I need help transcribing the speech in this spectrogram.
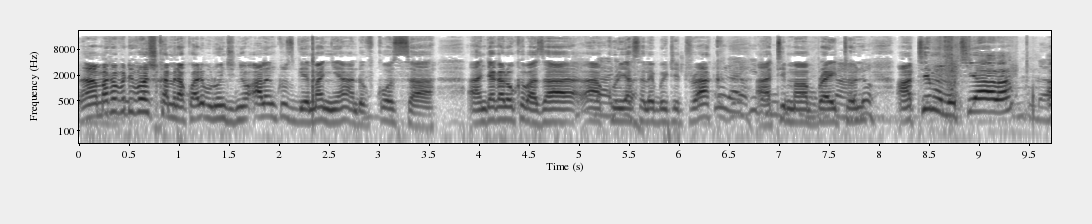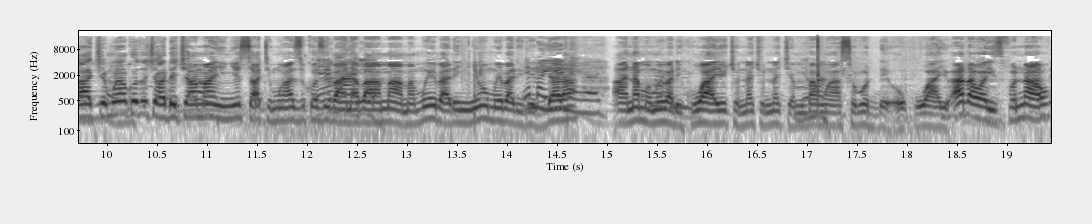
uh, matovu devotion camera kwali bulungi nnyo. Alan cruz gemanya and of course uh, njagala okwebaza uh, kuli ya celebrity track uh, timu brighton. Uh, timu mutyaba uh, kyemwakoze kyabadde kyamaanyi nnyo esaati mwazikoze baana ba maama. Mwebale nnyo mwebalire ddala uh, nammwe mwebali kuwaayo kyonna kyonna kyemuba mwasobodde okuwaayo. Otherwise for now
